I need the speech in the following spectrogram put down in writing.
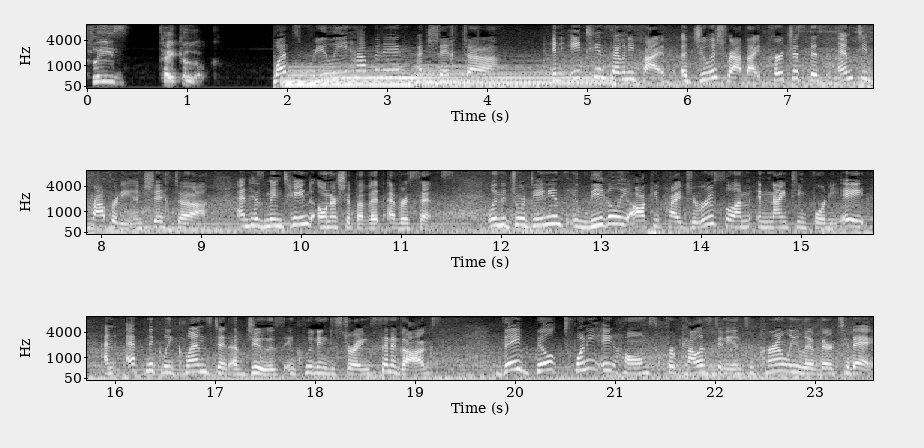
Please take a look. What's really happening at Sheikh Jarrah? In 1875, a Jewish rabbi purchased this empty property in Sheikh Jarrah and has maintained ownership of it ever since. When the Jordanians illegally occupied Jerusalem in 1948 and ethnically cleansed it of Jews, including destroying synagogues, they built 28 homes for Palestinians who currently live there today.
